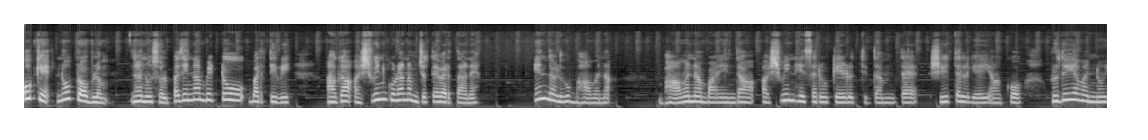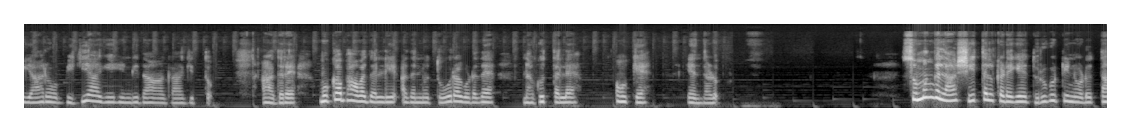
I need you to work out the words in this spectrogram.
ಓಕೆ ನೋ ಪ್ರಾಬ್ಲಮ್ ನಾನು ಸ್ವಲ್ಪ ದಿನ ಬಿಟ್ಟು ಬರ್ತೀವಿ. ಆಗ ಅಶ್ವಿನ್ ಕೂಡ ನಮ್ಮ ಜೊತೆ ಬರ್ತಾನೆ. ಎಂದಳು ಭಾವನ. ಭಾವನ ಬಾಯಿಂದ ಅಶ್ವಿನ್ ಹೆಸರು ಕೇಳುತ್ತಿದ್ದಂತೆ ಶೀತಲ್ಗೆ ಯಾಕೋ ಹೃದಯವನ್ನು ಯಾರೋ ಬಿಗಿಯಾಗಿ ಹಿಂಡಿದ ಹಾಗಾಗಿತ್ತು. ಆದರೆ ಮುಖಭಾವದಲ್ಲಿ ಅದನ್ನು ತೋರಗೊಡದೆ ನಗುತ್ತಲೇ, ಓಕೆ, ಎಂದಳು. ಸುಮಂಗಲ ಶೀತಲ್ ಕಡೆಗೆ ದುರುಗುಟ್ಟಿ ನೋಡುತ್ತಾ,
